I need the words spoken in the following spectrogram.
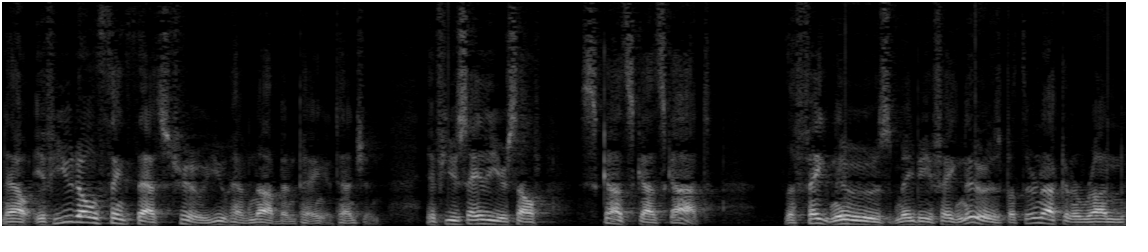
Now, if you don't think that's true, you have not been paying attention. If you say to yourself, Scott, Scott, Scott, the fake news may be fake news, but they're not going to run,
